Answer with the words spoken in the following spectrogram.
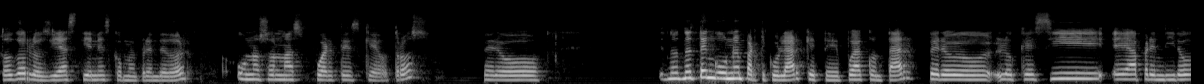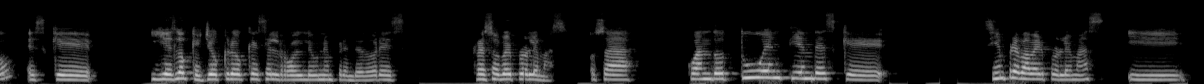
todos los días tienes como emprendedor, unos son más fuertes que otros, pero no, no, tengo uno en particular que te pueda contar, pero lo que sí he aprendido es que, y es lo que yo creo que es el rol de un emprendedor, es resolver problemas. O sea, cuando tú entiendes que siempre va a haber problemas y,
